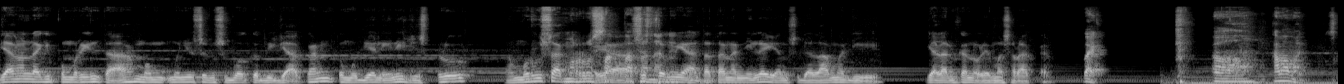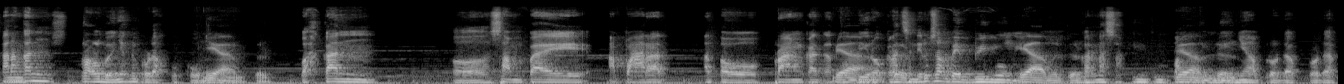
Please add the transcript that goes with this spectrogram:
jangan lagi pemerintah menyusun sebuah kebijakan kemudian ini justru eh, merusak, merusak ya, tatanan sistem ya tatanan nilai yang sudah lama dijalankan oleh masyarakat. Baik, uh, Kang Maman, sekarang hmm. kan terlalu banyak nih produk hukum. Iya betul. Bahkan uh, sampai aparat atau perangkat atau ya, birokrat betul. sendiri sampai bingung ya, ya betul. karena saking tumpang ya, tingginya produk-produk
